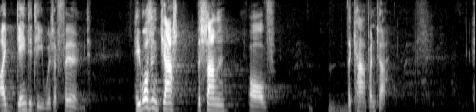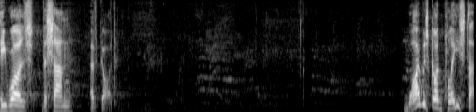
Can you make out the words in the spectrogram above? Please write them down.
identity was affirmed. He wasn't just the son of the carpenter, he was the Son of God. Why was God pleased though?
